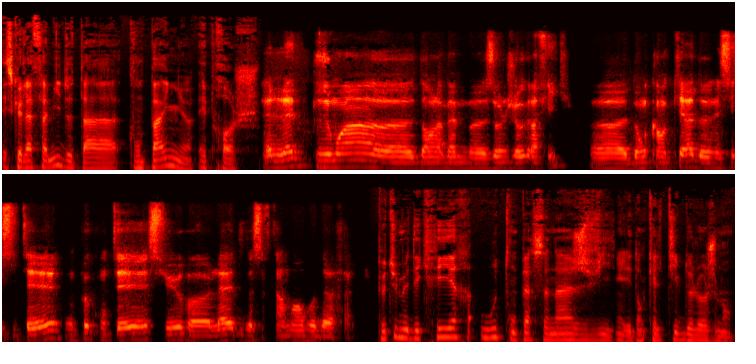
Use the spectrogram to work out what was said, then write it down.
Est-ce que la famille de ta compagne est proche? Elle est plus ou moins dans la même zone géographique. Euh, donc, en cas de nécessité, on peut compter sur euh, l'aide de certains membres de la famille. Peux-tu me décrire où ton personnage vit et dans quel type de logement?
